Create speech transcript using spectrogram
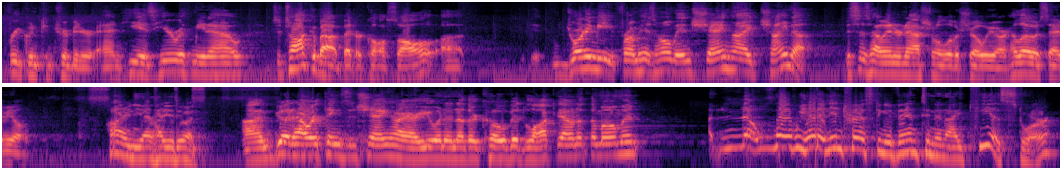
frequent contributor, and he is here with me now to talk about Better Call Saul. Uh, joining me from his home in Shanghai, China. This is how international of a show we are. Hello, Samuel. Hi, Neil. How are you doing? I'm good. How are things in Shanghai? Are you in another COVID lockdown at the moment? No, well, we had an interesting event in an IKEA store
